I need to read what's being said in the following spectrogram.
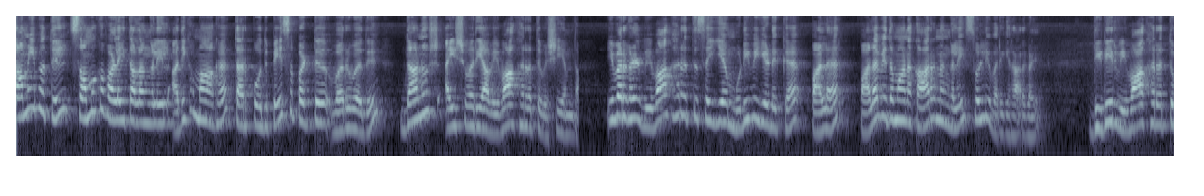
சமீபத்தில் சமூக வலைதளங்களில் அதிகமாக தற்போது பேசப்பட்டு வருவது தனுஷ் ஐஸ்வர்யா விவாகரத்து விஷயம்தான். இவர்கள் விவாகரத்து செய்ய முடிவு எடுக்க பலர் பலவிதமான காரணங்களை சொல்லி வருகிறார்கள். திடீர் விவாகரத்து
